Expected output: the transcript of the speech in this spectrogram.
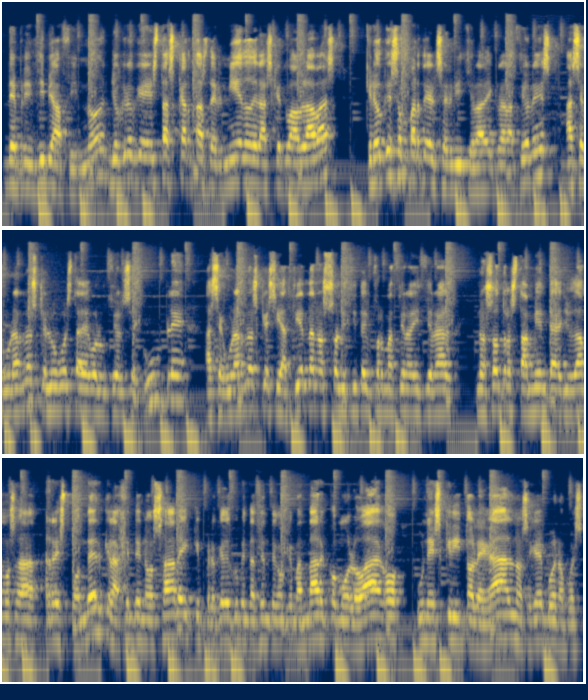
de principio a fin, ¿no? Yo creo que estas cartas del miedo de las que tú hablabas, creo que son parte del servicio. La declaración es asegurarnos que luego esta devolución se cumple, asegurarnos que si Hacienda nos solicita información adicional, nosotros también te ayudamos a responder, que la gente no sabe, que, pero qué documentación tengo que mandar, cómo lo hago, un escrito legal, no sé qué. Bueno, pues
